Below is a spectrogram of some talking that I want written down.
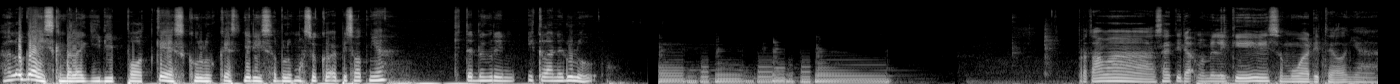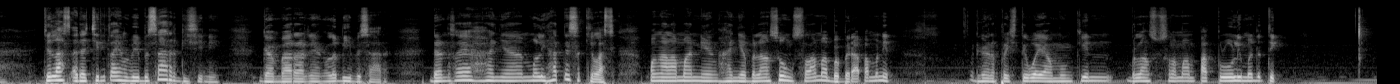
Halo guys, kembali lagi di podcast Kulukes. Jadi sebelum masuk ke episodenya, kita dengerin iklannya dulu. Pertama, saya tidak memiliki semua detailnya. Jelas ada cerita yang lebih besar di sini, gambaran yang lebih besar. Dan saya hanya melihatnya sekilas, pengalaman yang hanya berlangsung selama beberapa menit. Dengan peristiwa yang mungkin berlangsung selama 45 detik.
